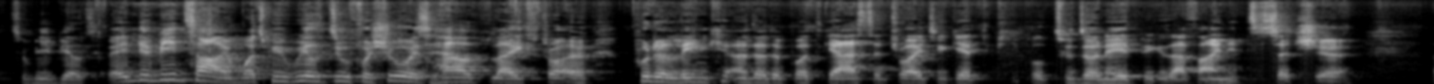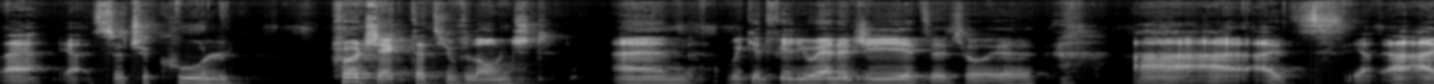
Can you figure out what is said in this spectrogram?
to be built. In the meantime, what we will do for sure is help, like, try, uh, put a link under the podcast and try to get people to donate because I find it such a, uh, yeah, it's such a cool project that you've launched, and we can feel your energy. It's, so uh, uh, it's yeah, I,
